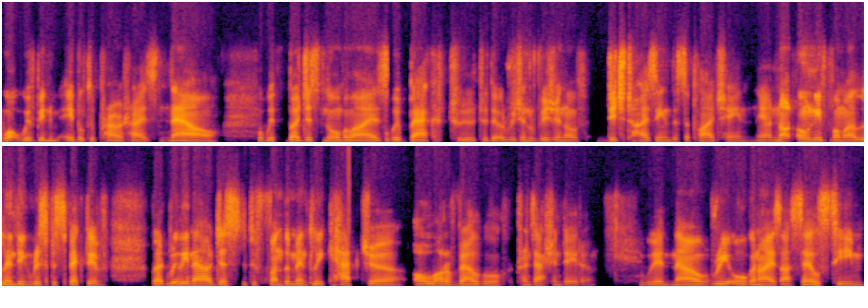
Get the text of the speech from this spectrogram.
what we've been able to prioritize now with budgets normalized we're back to, to the original vision of digitizing the supply chain. You know, not only from a lending risk perspective but really now just to fundamentally capture a lot of valuable transaction data we now reorganize our sales team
